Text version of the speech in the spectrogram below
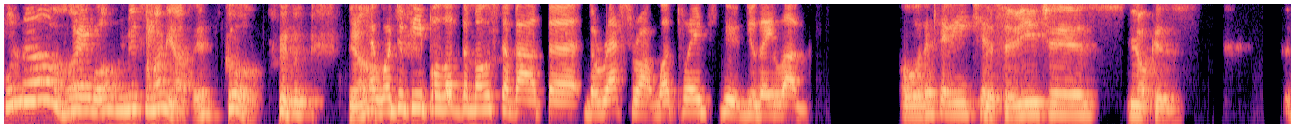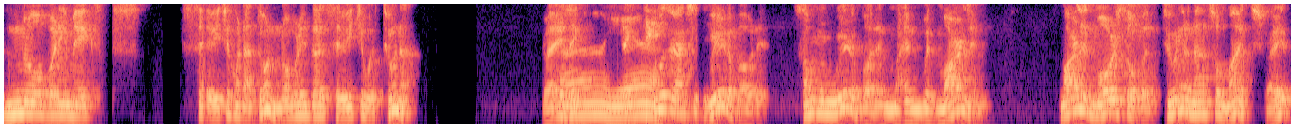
well, no. All right, well, we made some money off it. It's cool. you know? And what do people love the most about the the restaurant? What plates do do they love? Oh, the ceviches. the ceviches, you know, because nobody makes ceviche con atún. Nobody does ceviche with tuna. Right? like, Ah, like, yeah. people are actually weird about it. Some are weird about it. And, and with marlin, marlin more so, but tuna not so much, right?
